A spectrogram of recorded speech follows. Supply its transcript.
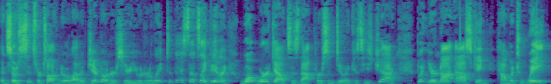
And so, since we're talking to a lot of gym owners here, you would relate to this. That's like being like, what workouts is that person doing because he's jacked? But you're not asking how much weight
